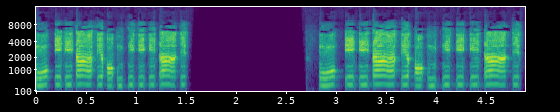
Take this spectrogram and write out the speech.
おいあいおいあい。おいあいおいあい。おいあい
